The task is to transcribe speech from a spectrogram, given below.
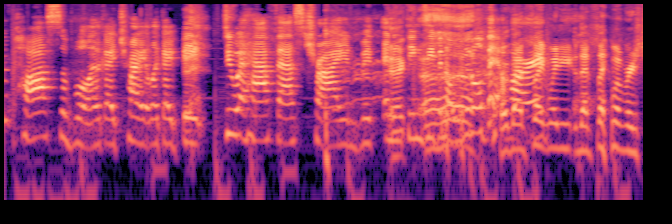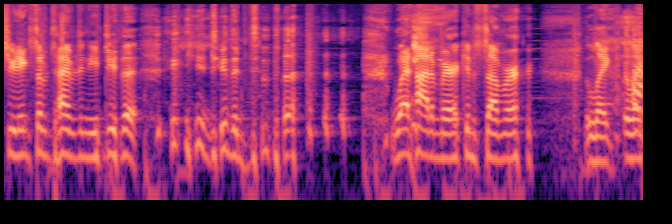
impossible. Like I try, like I ba- do a half-ass try, and if anything's even a little bit hard. that's like when you. That's like when we're shooting sometimes, and you do the, you do the, the wet hot American summer, like like.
